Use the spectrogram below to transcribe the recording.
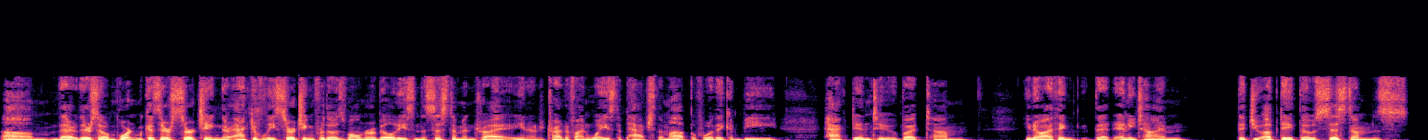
um, they're they're so important because they're searching, they're actively searching for those vulnerabilities in the system and try, you know, to try to find ways to patch them up before they can be hacked into. But um, you know, I think that anytime that you update those systems,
